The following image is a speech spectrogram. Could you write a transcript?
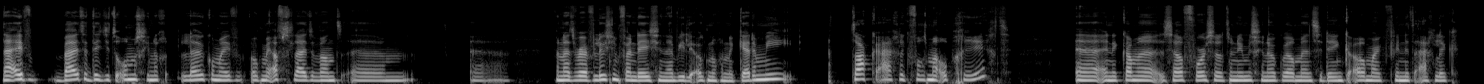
nou, even buiten digital om, misschien nog leuk om even ook mee af te sluiten, want ehm, eh, vanuit de Revolution Foundation hebben jullie ook nog een academy tak eigenlijk volgens mij opgericht. Eh, en ik kan me zelf voorstellen dat er nu misschien ook wel mensen denken, oh, maar ik vind het eigenlijk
